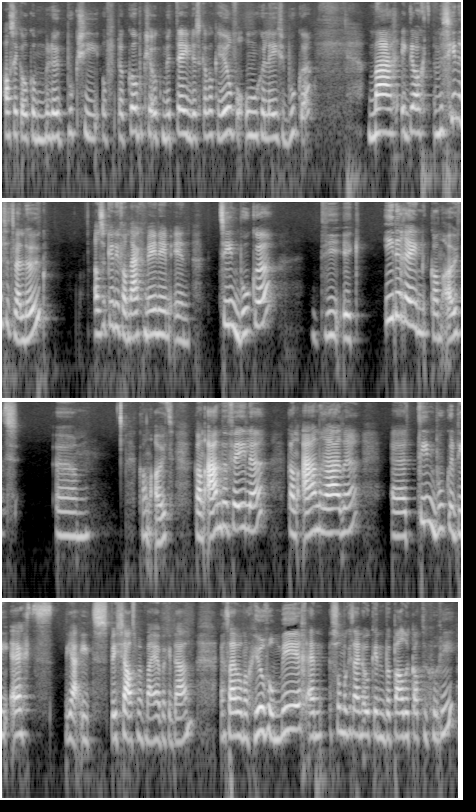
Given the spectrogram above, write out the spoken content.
Als ik ook een leuk boek zie, of, dan koop ik ze ook meteen. Dus ik heb ook heel veel ongelezen boeken. Maar ik dacht, misschien is het wel leuk als ik jullie vandaag meeneem in 10 boeken die ik iedereen kan uit... Ehm, kan uit, kan aanbevelen, kan aanraden. Uh, tien boeken die echt ja, iets speciaals met mij hebben gedaan. Er zijn er nog heel veel meer en sommige zijn ook in een bepaalde categorie.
